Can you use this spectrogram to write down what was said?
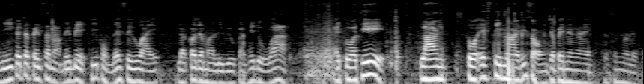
อันนี้ก็จะเป็นสนามเบเบดที่ผมได้ซื้อไว้ แล้วก็จะมารีวิวกันให้ดูว่า ไอตัวที่รางตัว Extreme Line ที่ 2 จะเป็นยังไงเดี๋ยวขึ้นมาเลย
